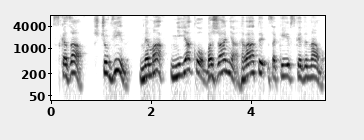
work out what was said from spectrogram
сказав, що він не мав ніякого бажання грати за Київське Динамо.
